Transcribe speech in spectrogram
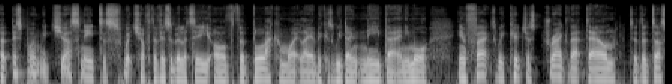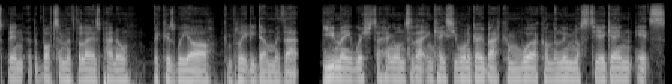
At this point, we just need to switch off the visibility of the black and white layer because we don't need that anymore. In fact, we could just drag that down to the dustbin at the bottom of the layers panel because we are completely done with that. You may wish to hang on to that in case you want to go back and work on the luminosity again. It's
